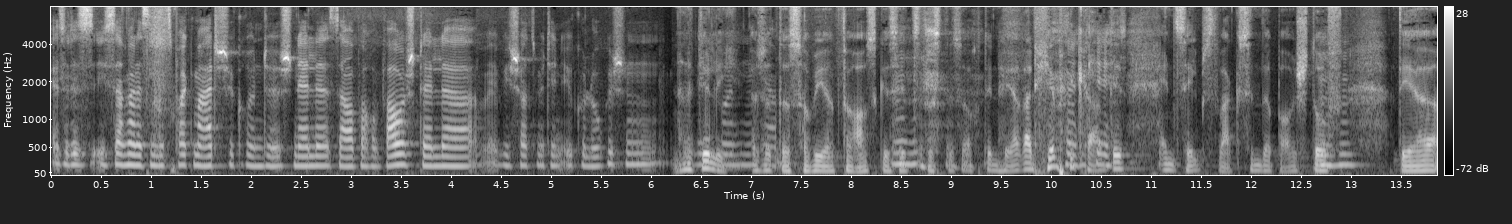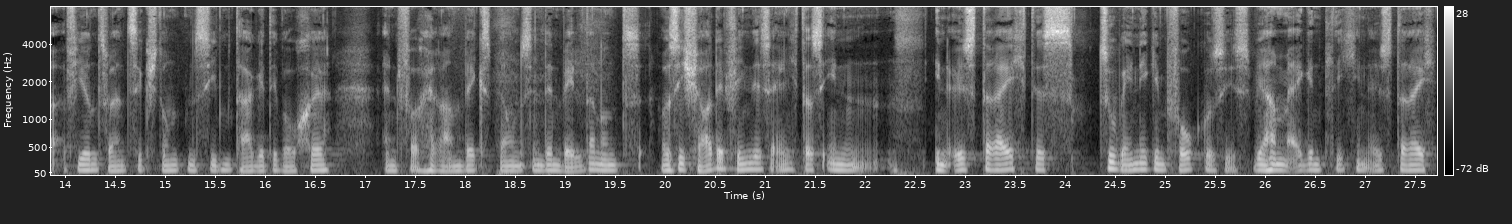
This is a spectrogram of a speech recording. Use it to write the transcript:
Also das, ich sage mal, das sind jetzt pragmatische Gründe, schnelle, saubere Baustelle. Wie schaut es mit den ökologischen Na, Natürlich, also ja. das habe ich ja vorausgesetzt, mhm. dass das auch den Hörern hier bekannt okay. ist. Ein selbstwachsender Baustoff, mhm. der 24 Stunden, sieben Tage die Woche einfach heranwächst bei uns in den Wäldern. Und was ich schade finde, ist eigentlich, dass in, in Österreich das zu wenig im Fokus ist. Wir haben eigentlich in Österreich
